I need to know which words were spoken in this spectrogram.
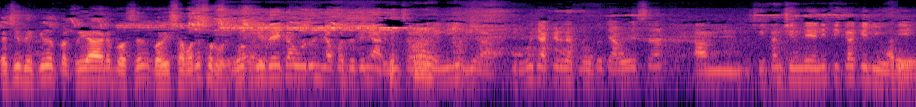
त्याची देखील प्रक्रिया आणि प्रोसेस भविष्यामध्ये सुरू होईल. विधेयकावरून ज्या पद्धतीने अरविंद सावंत यांनी हिरवं जॅकेट घातलं होतं त्यावेळेस श्रीकांत शिंदे यांनी टीका केली होती.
